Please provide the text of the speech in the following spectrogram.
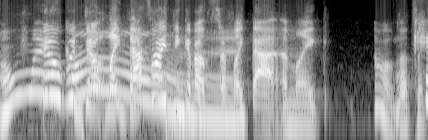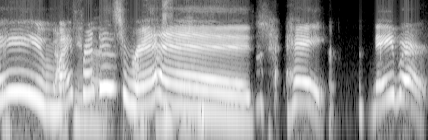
oh my god. No, but don't like that's how I think about stuff like that. I'm like, oh, that's like okay, down my friend is rich. hey, neighbor,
